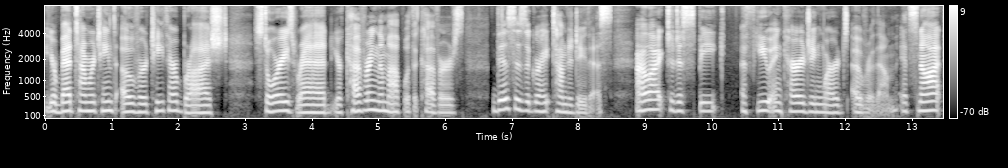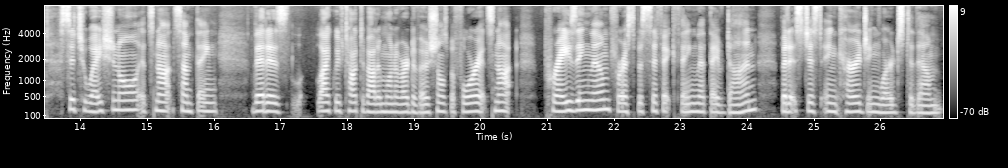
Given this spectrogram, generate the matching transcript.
your bedtime routine's over teeth are brushed stories read, you're covering them up with the covers. This is a great time to do this. I like to just speak a few encouraging words over them. It's not situational, it's not something that is like we've talked about in one of our devotionals before. It's not praising them for a specific thing that they've done, but it's just encouraging words to them,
